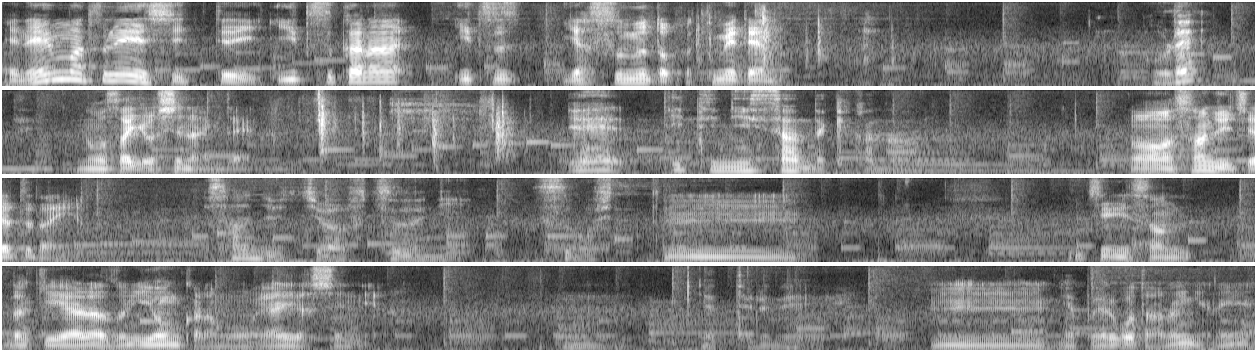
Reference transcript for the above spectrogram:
え年末年始っていつからいつ休むとか決めてんの？俺？農作業しないみたいえ123だけかな。なああ31やってたんや。31は普通に過ごしてうーん。123だけやらずに4からもうやりだしてんねや。うん。やってるね。うーんやっぱやることあるんやね。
